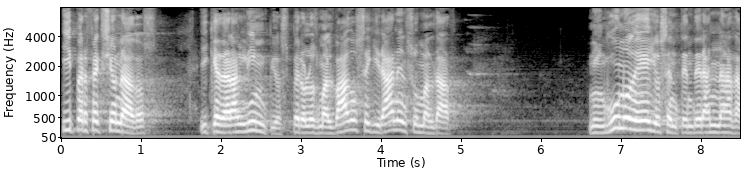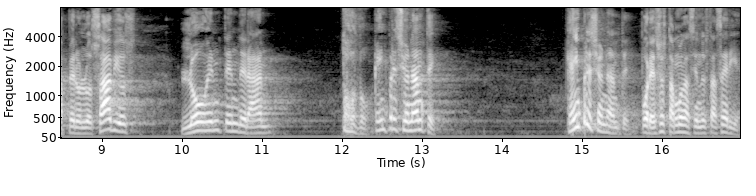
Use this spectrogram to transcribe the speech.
y perfeccionados y quedarán limpios, pero los malvados seguirán en su maldad. Ninguno de ellos entenderá nada, pero los sabios lo entenderán todo. Qué impresionante. Qué impresionante. Por eso estamos haciendo esta serie.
